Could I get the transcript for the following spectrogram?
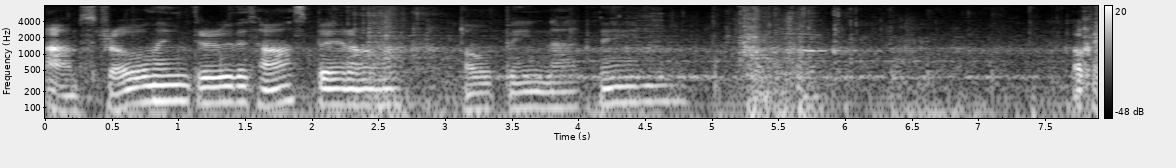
I'm strolling through this hospital, hoping nothing. Okay.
